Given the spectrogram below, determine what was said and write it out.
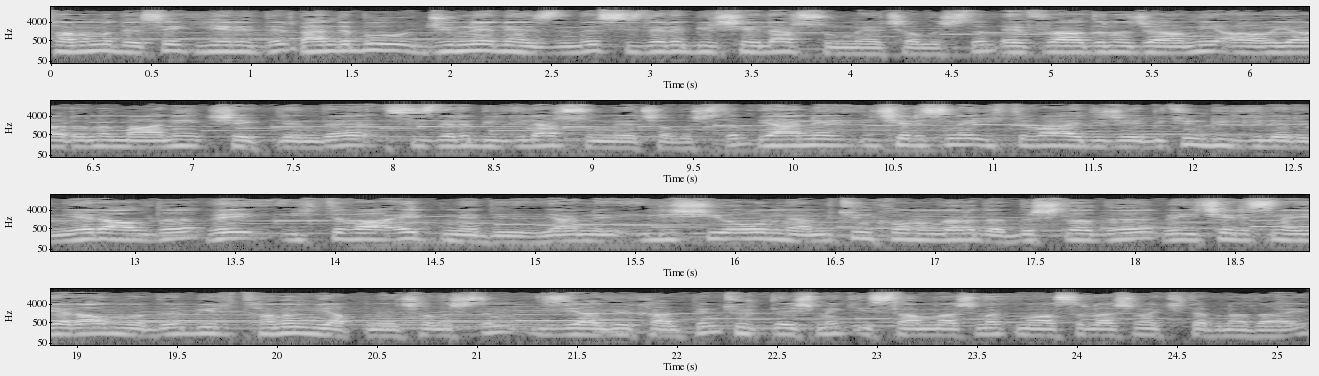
tanımı desek yeridir. Ben de bu cümle nezdinde sizlere bir şeyler sunmaya çalıştım. Efradını cami, ayarını mani şeklinde sizlere bilgiler sunmaya çalıştım. Yani içerisine ihtiva edeceği bütün bilgilerin yer aldığı ve ihtiva etmediği yani ilişiği olmayan bütün konuları da dışladığı ve içerisine yer almadığı bir tanım yapmaya çalıştım. Ziya Gökalp'in Türkleşmek, İslamlaşmak, Muasırlaşmak kitabına dair.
